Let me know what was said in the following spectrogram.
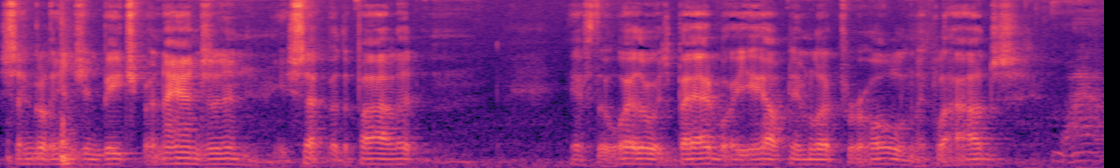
single engine Beech Bonanza and you sat with the pilot. If the weather was bad, well, you helped him look for a hole in the clouds. Wow.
